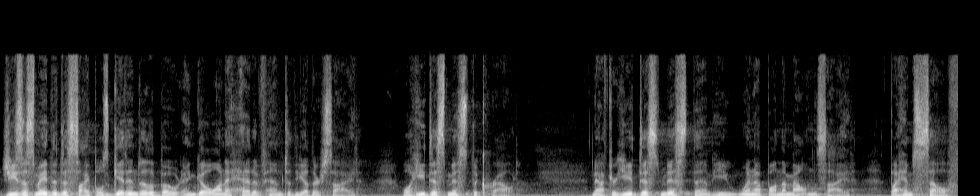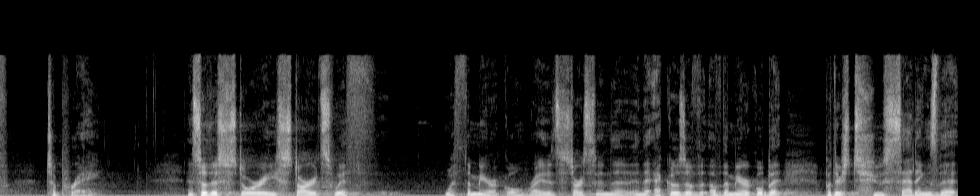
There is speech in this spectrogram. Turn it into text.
Jesus made the disciples get into the boat and go on ahead of him to the other side while he dismissed the crowd. And after he had dismissed them, he went up on the mountainside by himself to pray. And so this story starts with, with the miracle, right? It starts in the, in the echoes of, of the miracle, but, but there's two settings that,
